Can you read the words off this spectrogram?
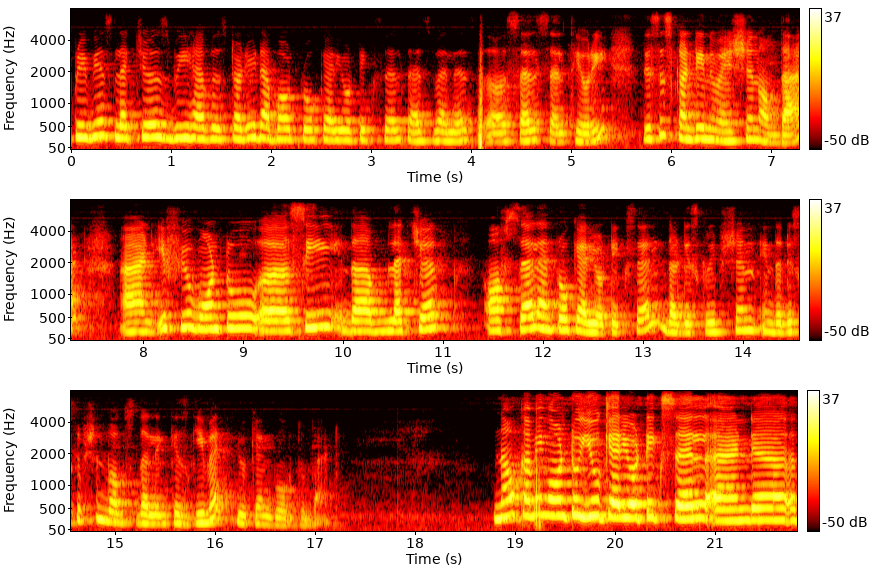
previous lectures we have studied about prokaryotic cells as well as uh, cell cell theory. This is continuation of that and if you want to uh, see the lecture of cell and prokaryotic cell the description in the description box the link is given you can go to that now coming on to eukaryotic cell and uh,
